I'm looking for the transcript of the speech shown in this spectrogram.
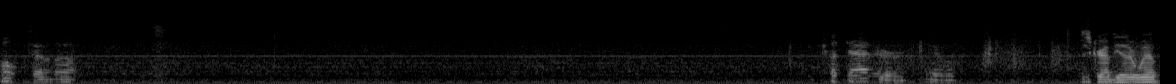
Oh? Cut that or, you know, just grab the other whip.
